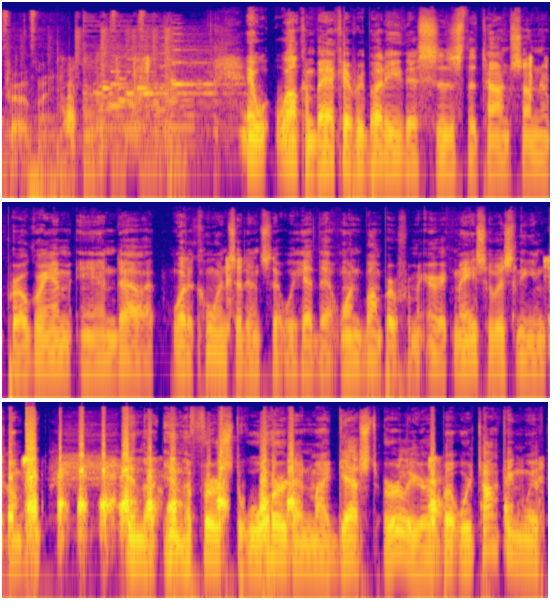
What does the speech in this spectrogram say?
Program. Hey, w- welcome back, everybody. This is the Tom Sumner program, and uh, what a coincidence that we had that one bumper from Eric Mays, who is the incumbent in the in the first ward, and my guest earlier. But we're talking with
